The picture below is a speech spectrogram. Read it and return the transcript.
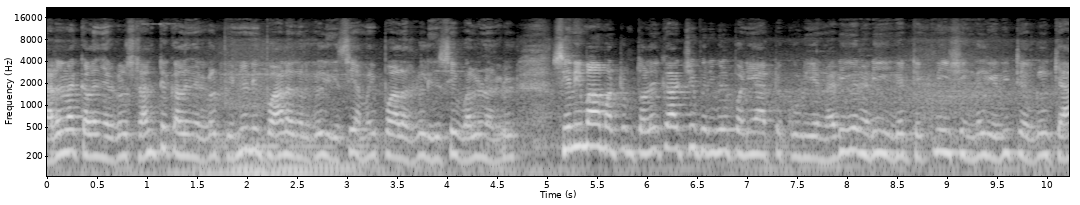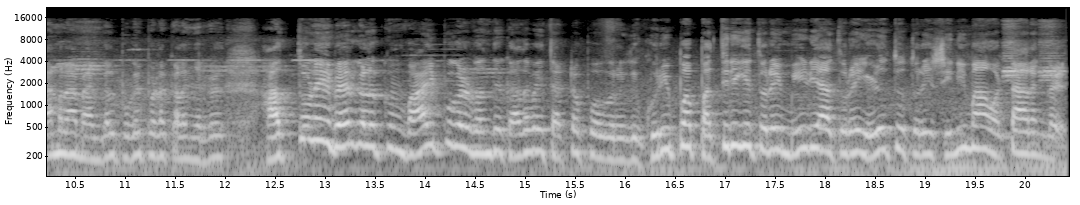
நடனக் கலைஞர்கள் ஸ்டண்ட் கலைஞர்கள் பின்னணி பாடகர்கள் இசை அமைப்பாளர்கள் இசை வல்லுநர்கள் சினிமா மற்றும் தொலைக்காட்சி பிரிவில் பணியாற்றக்கூடிய நடிகர் நடிகைகள் டெக்னீஷியன்கள் எடிட்டர்கள் கேமராமேன்கள் புகைப்பட கலைஞர்கள் அத்துணை பேர்களுக்கும் வாய்ப்புகள் வந்து கதவை தட்டப்போகிறது குறிப்பாக பத்திரிகை துறை மீடியா துறை எழுத்துத்துறை சினிமா வட்டாரங்கள்.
